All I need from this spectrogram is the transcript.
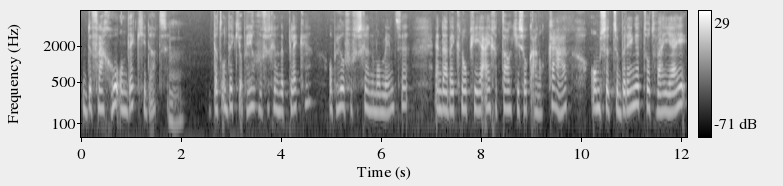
de vraag: hoe ontdek je dat? Dat ontdek je op heel veel verschillende plekken, op heel veel verschillende momenten. En daarbij knoop je je eigen touwtjes ook aan elkaar om ze te brengen tot waar jij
